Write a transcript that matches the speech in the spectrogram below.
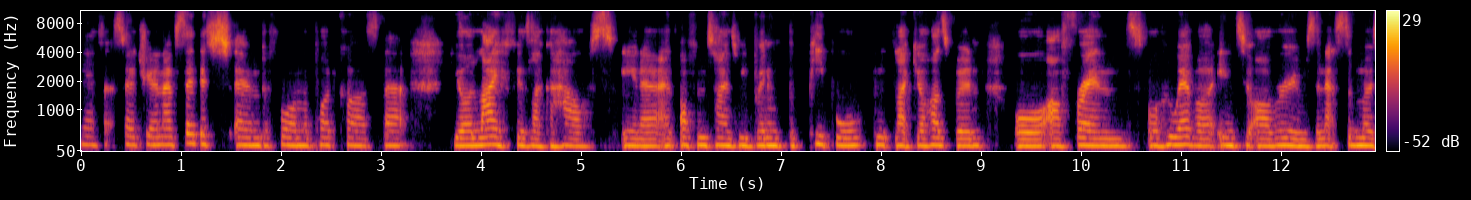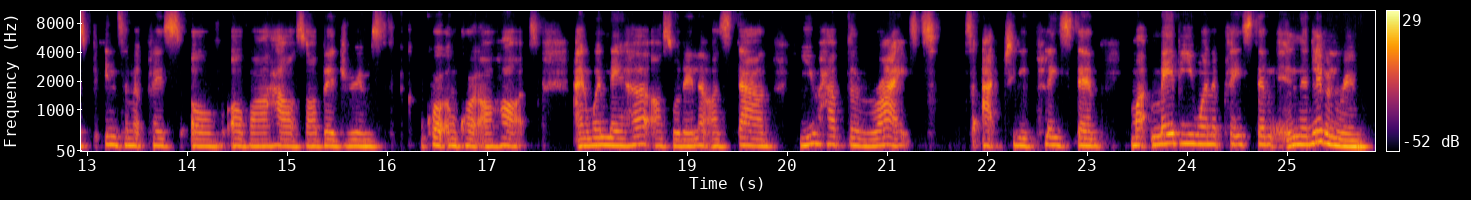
Yes, that's so true. And I've said this um, before on the podcast that your life is like a house, you know, and oftentimes we bring the people like your husband or our friends or whoever into our rooms. And that's the most intimate place of, of our house, our bedrooms, quote unquote, our hearts. And when they hurt us or they let us down, you have the right to actually place them. Maybe you want to place them in the living room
